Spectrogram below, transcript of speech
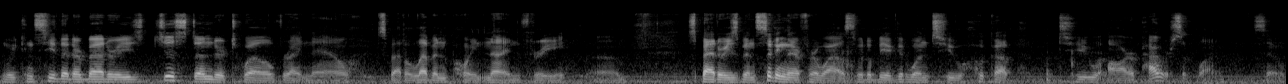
We can see that our battery is just under 12 right now. It's about 11.93. Um, this battery's been sitting there for a while, so it'll be a good one to hook up to our power supply. So,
